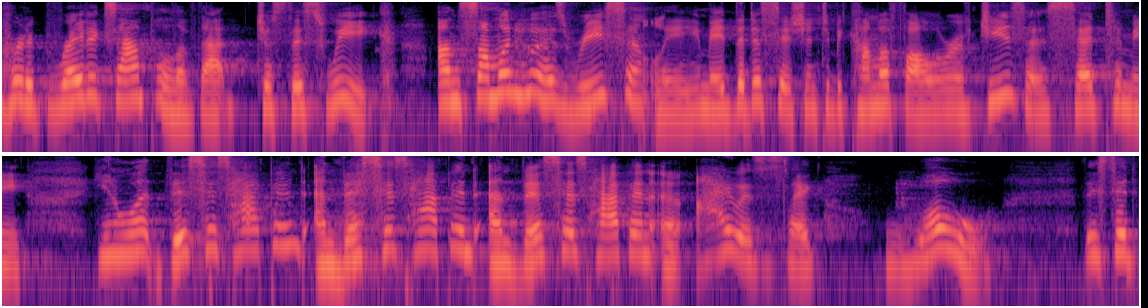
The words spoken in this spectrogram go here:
heard a great example of that just this week. Um, someone who has recently made the decision to become a follower of Jesus said to me, You know what? This has happened, and this has happened, and this has happened. And I was just like, Whoa. They said,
